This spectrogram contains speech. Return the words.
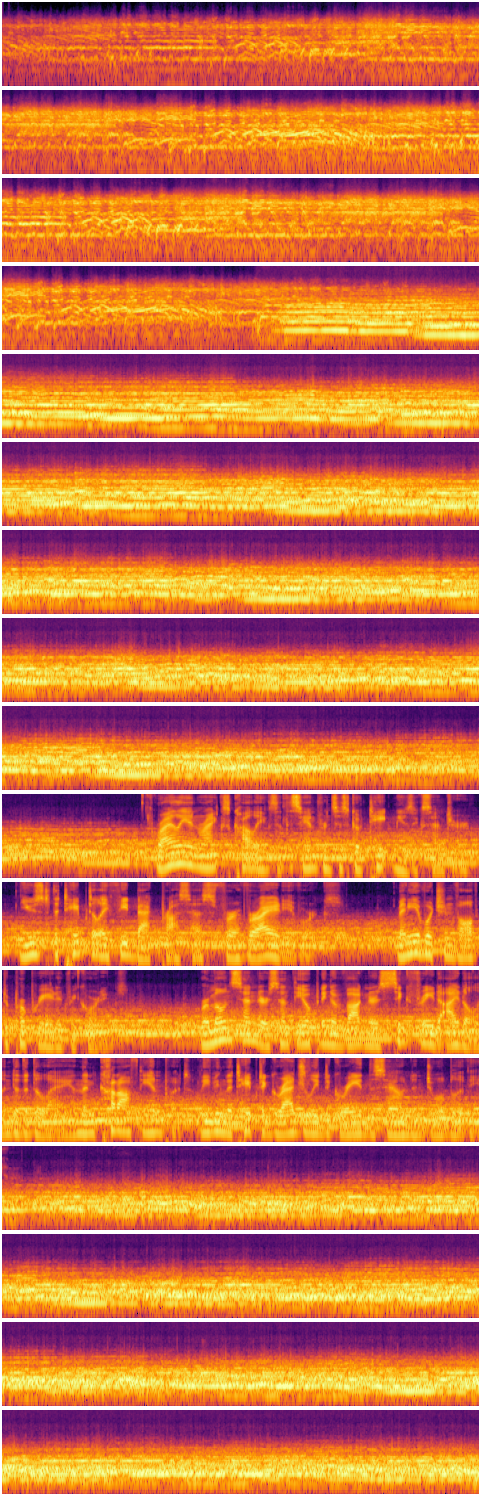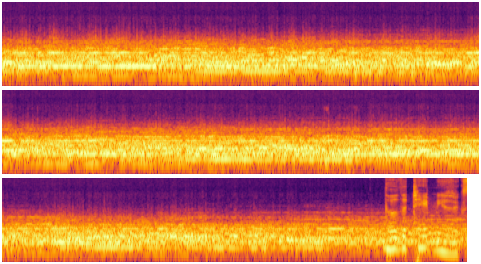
Reich's colleagues at the San Francisco Tape Music Center used the tape delay feedback process for a variety of works, many of which involved appropriated recordings. Ramon Sender sent the opening of Wagner's Siegfried Idyll into the delay and then cut off the input, leaving the tape to gradually degrade the sound into oblivion.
